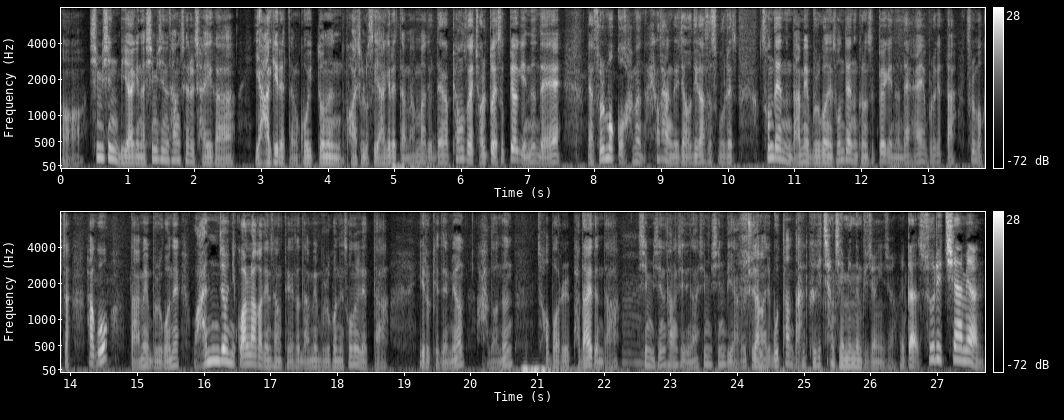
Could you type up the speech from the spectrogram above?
어, 심신 미약이나 심신 상실을 자기가 야기를 했다면 고의 또는 과실로서 야기를 했다면 한마디로 내가 평소에 절도의 습벽이 있는데 내가 술 먹고 가면 항상 이제 어디 가서 물에 손대는 남의 물건에 손대는 그런 습벽이 있는데 아예 모르겠다 술 먹자 하고 남의 물건에 완전히 꽐라가 된 상태에서 남의 물건에 손을 댔다 이렇게 되면 아 너는 처벌을 받아야 된다 심신 상실이나 심신 미약을 주장하지 못한다 그, 그게 참 재밌는 규정이죠. 그러니까 술이 취하면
